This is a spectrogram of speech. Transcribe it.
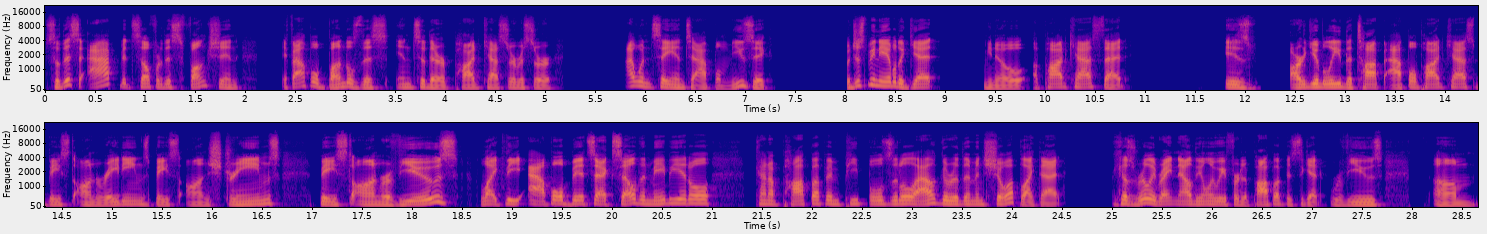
So, this app itself or this function, if Apple bundles this into their podcast service, or I wouldn't say into Apple Music, but just being able to get, you know, a podcast that is arguably the top Apple podcast based on ratings, based on streams, based on reviews, like the Apple Bitz XL, then maybe it'll kind of pop up in people's little algorithm and show up like that. Because really, right now, the only way for it to pop up is to get reviews, um,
